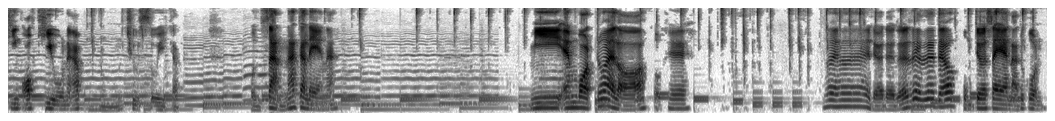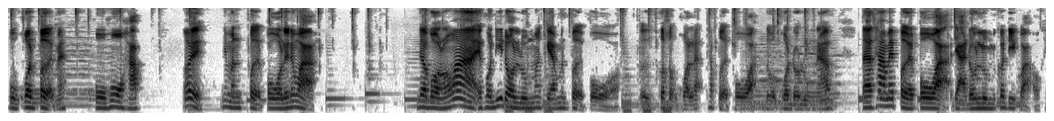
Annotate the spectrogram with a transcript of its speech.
King of Q นะครับอื้อหือชูซุยครับผลสั่นน่าจะแรงนะ มีแอมบอทด้วยเหรอ โอเค เฮ้ยเฮ้ยเดี๋ยวเดี๋ยวเดี๋ยวเดี๋ยวเดี๋ยวผมเจอแซนอะทุกคน ผมควรเปิดไหมโฮโฮฮับ เฮ้ย นี่มันเปิดโปรเลยนี่หว่า เดี๋ยวบอกแล้วว่าไอคนที่โดนลุมเมื่อกี้มันเปิดโปรเออ ก็สมควรแล้วถ้าเปิดโปรอะโดนควรโดนลุมนะครับ แต่ถ้าไม่เปิดโปรอะอย่าโดนลุมก็ดีกว่า โอเค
